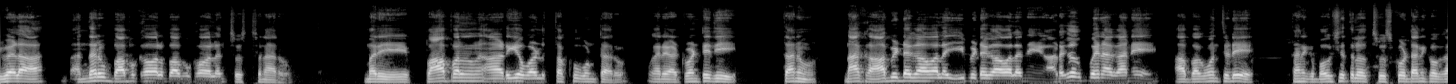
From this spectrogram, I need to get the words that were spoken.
ఈవేళ అందరూ బాబు కావాలి బాబు కావాలని చూస్తున్నారు. మరి పాపలను అడిగే వాళ్ళు తక్కువ ఉంటారు. మరి అటువంటిది తను నాకు ఆ బిడ్డ కావాలా ఈ బిడ్డ కావాలని అడగకపోయినా కానీ ఆ భగవంతుడే తనకి భవిష్యత్తులో చూసుకోవడానికి ఒక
